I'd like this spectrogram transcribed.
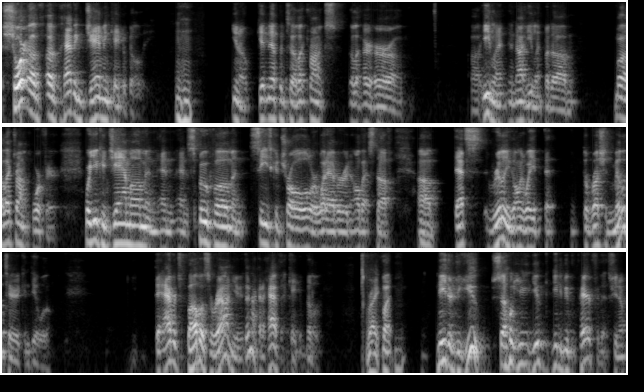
short of of having jamming capability, Mhm. you know, getting up into electronics or, or uh, uh, ELINT, and not ELINT, but um, well, electronic warfare, where you can jam them and and and spoof them and seize control or whatever and all that stuff. Uh, that's really the only way that the Russian military can deal with them. The average bubbas around you, they're not going to have that capability Right. but neither do you. So you you need to be prepared for this. You know,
